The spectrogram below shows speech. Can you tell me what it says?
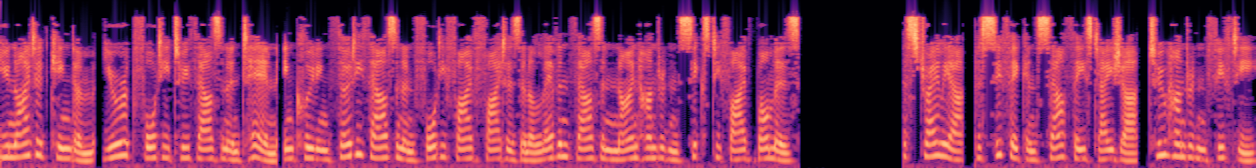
United Kingdom, Europe 40 2010 including 30,045 fighters and 11,965 bombers Australia, Pacific and Southeast Asia, 250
